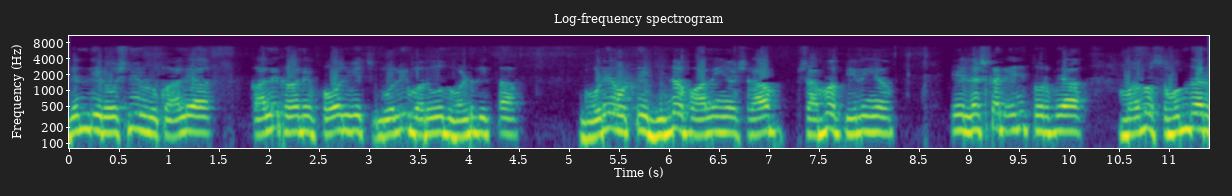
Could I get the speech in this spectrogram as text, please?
ਦਿਨ ਦੀ ਰੋਸ਼ਨੀ ਨੂੰ ਲੁਕਾ ਲਿਆ। ਕਾਲੇ ਖਾਨ ਨੇ ਫੌਜ ਵਿੱਚ ਗੋਲੀ ਬਾਰੂਦ ਵੰਡ ਦਿੱਤਾ। ਘੋੜਿਆਂ ਉੱਤੇ ਜੀਨਾ ਪਾ ਲਈਆਂ, ਸ਼ਰਾਬ, ਸ਼ਰਾਬਾਂ ਪੀ ਲਈਆਂ। ਇਹ ਲਸ਼ਕਰ ਇੰਜ ਤੁਰ ਪਿਆ, ਮਾਨੋ ਸਮੁੰਦਰ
